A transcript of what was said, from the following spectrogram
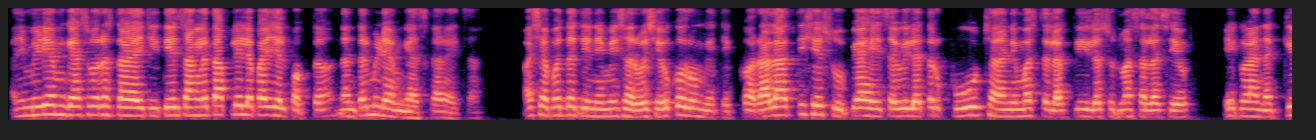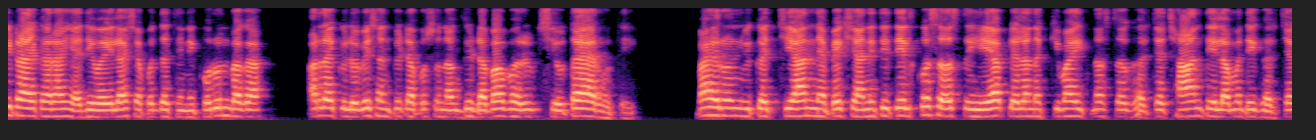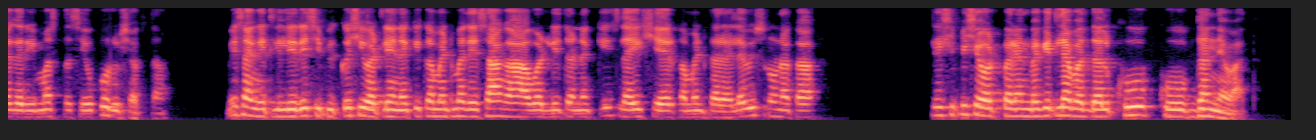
आणि मिडियम गॅसवरच तळायची तेल चांगलं तापलेलं पाहिजे फक्त नंतर मिडियम गॅस करायचा. अशा पद्धतीने मी सर्व शेव करून घेते. करायला अतिशय सोपी आहे चवीला तर खूप छान आणि मस्त लागते. लसूण मसाला शेव एक वेळा नक्की ट्राय करा. ह्या दिवाळीला अशा पद्धतीने करून बघा. अर्धा किलो बेसन पिठापासून अगदी डबाभर शेव तयार होते. बाहेरून विकतची आणण्यापेक्षा आणि ते तेल कसं असतं हे आपल्याला नक्की माहीत नसतं. घरच्या छान तेलामध्ये घरच्या घरी मस्त सेव करू शकता. मी सांगितलेली रेसिपी कशी वाटली नक्की कमेंटमध्ये सांगा. आवडली तर नक्कीच लाईक शेअर कमेंट करायला विसरू नका. रेसिपी शेवटपर्यंत बघितल्याबद्दल खूप खूप धन्यवाद.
